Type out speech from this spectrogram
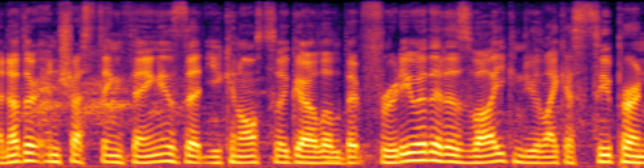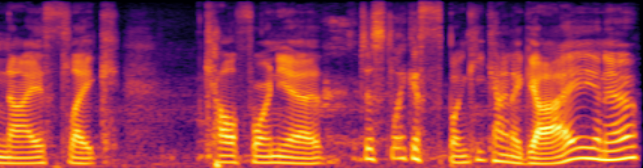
Another interesting thing is that you can also go a little bit fruity with it as well. You can do like a super nice, like California, just like a spunky kind of guy, you know.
